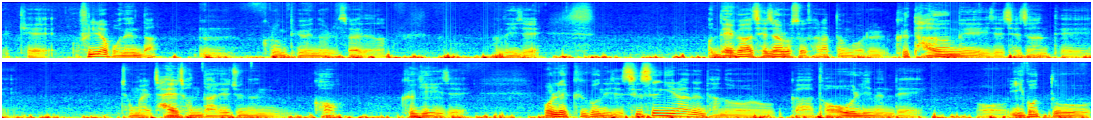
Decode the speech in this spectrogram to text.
이렇게 흘려 보낸다. 음, 그런 표현을 써야 되나? 근데 이제 어, 내가 제자로서 살았던 거를 그 다음에 이제 제자한테 정말 잘 전달해주는 거. 그게 이제 원래 그건 이제 스승이라는 단어가 더 어울리는데 어 이것도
